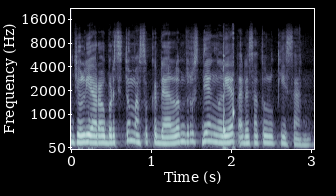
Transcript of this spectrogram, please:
Julia Roberts itu masuk ke dalam terus dia ngelihat ada satu lukisan.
